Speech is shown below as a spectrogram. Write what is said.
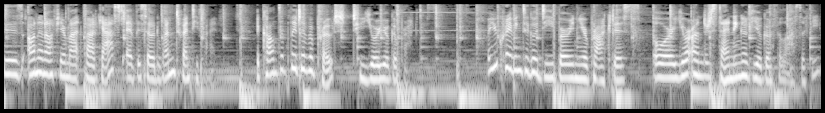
is On and Off Your Mat podcast, episode 125 A Contemplative Approach to Your Yoga Practice. Are you craving to go deeper in your practice or your understanding of yoga philosophy?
